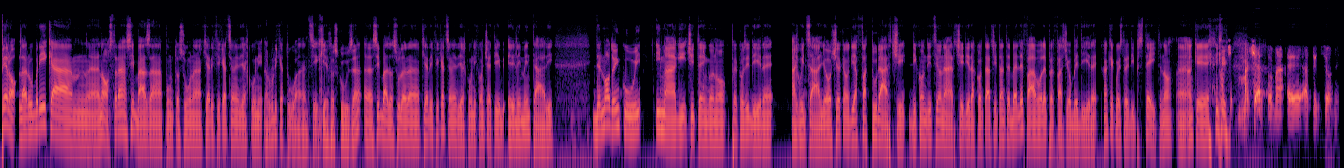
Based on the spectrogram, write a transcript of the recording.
Però la rubrica mm, nostra si basa appunto su una chiarificazione di alcuni, la rubrica tua anzi, chiedo scusa, eh, si basa sulla chiarificazione di alcuni concetti elementari del modo in cui i maghi ci tengono, per così dire, al guinzaglio o cercano di affatturarci, di condizionarci, di raccontarci tante belle favole per farci obbedire. Anche questo è deep state, no? Eh, anche... ma, c- ma, certo, ma eh, attenzione,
